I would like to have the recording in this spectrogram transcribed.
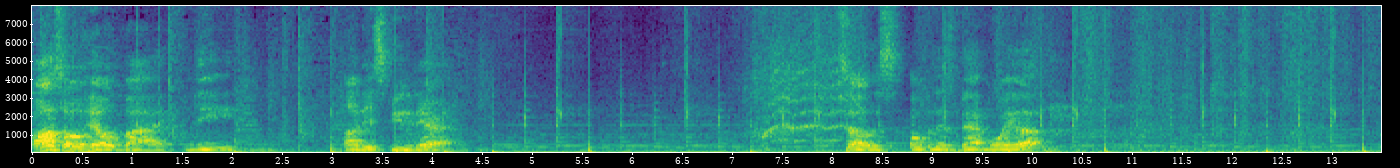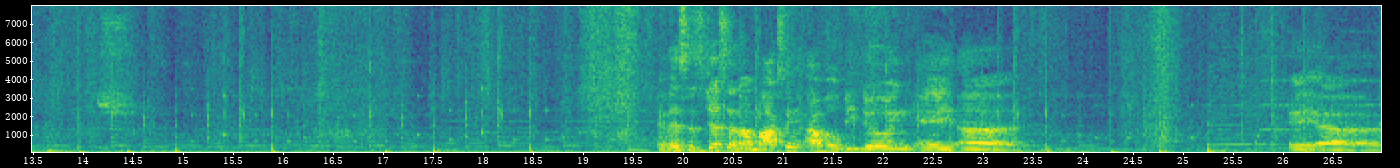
also held by the Undisputed Era. So let's open this bad boy up. And this is just an unboxing. I will be doing a uh, a uh,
